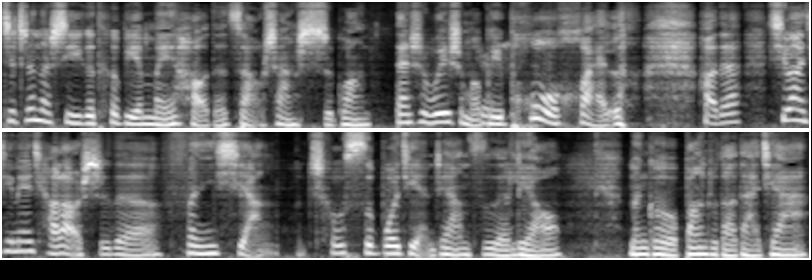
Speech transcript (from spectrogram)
这真的是一个特别美好的早上时光，但是为什么被破坏了？好的，希望今天乔老师的分享抽丝剥茧这样子聊，能够帮助到大家。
